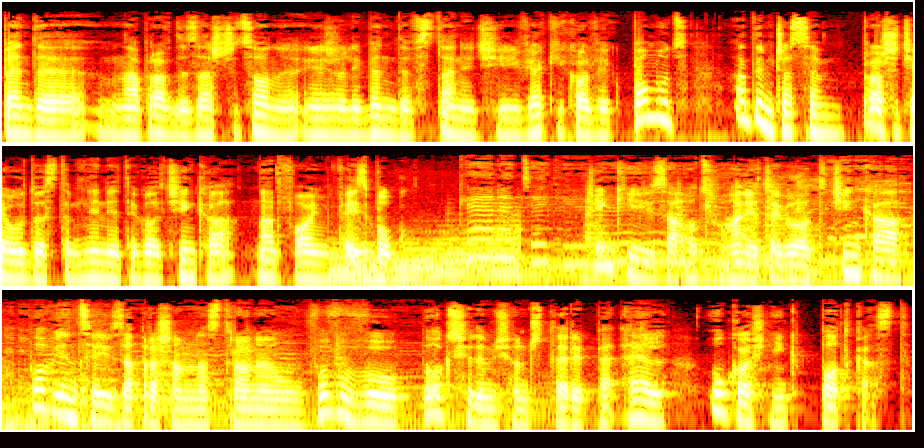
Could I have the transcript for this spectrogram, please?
Będę naprawdę zaszczycony, jeżeli będę w stanie Ci w jakikolwiek pomóc, a tymczasem proszę Cię o udostępnienie tego odcinka na Twoim Facebooku. Dzięki za odsłuchanie tego odcinka. Po więcej zapraszam na stronę www.box74.pl ukośnik podcast.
